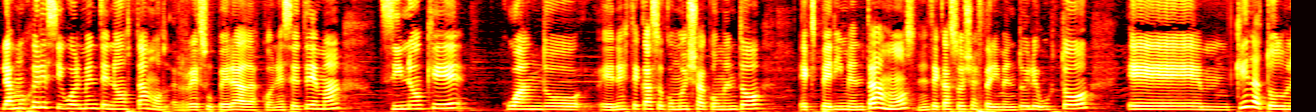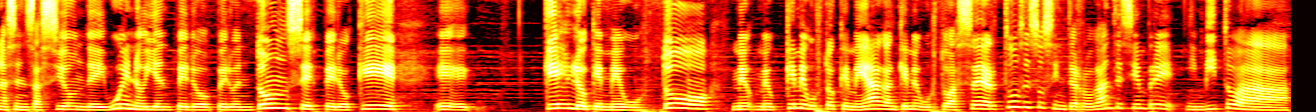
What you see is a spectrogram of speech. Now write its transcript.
Las mujeres igualmente no estamos resuperadas con ese tema, sino que cuando, en este caso, como ella comentó, experimentamos, en este caso ella experimentó y le gustó, eh, queda toda una sensación de, bueno, y pero, pero entonces, pero qué, eh, qué es lo que me gustó, qué me gustó que me hagan, qué me gustó hacer. Todos esos interrogantes siempre invito a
